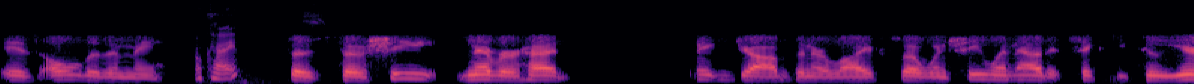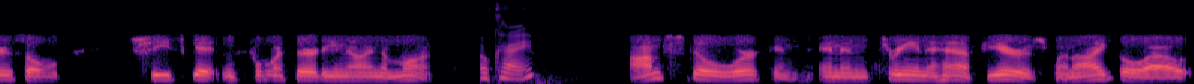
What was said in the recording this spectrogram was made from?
is older than me. okay. so so she never had big jobs in her life. So when she went out at 62 years old, she's getting 439 a month. Okay. I'm still working, and in three and a half years, when I go out,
